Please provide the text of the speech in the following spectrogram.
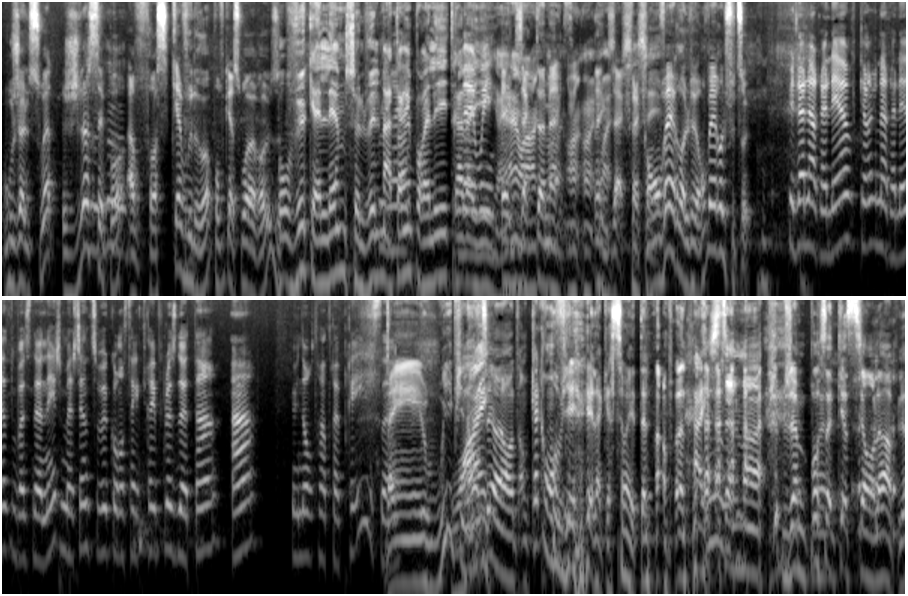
ou je le souhaite, je le sais pas. Elle fera ce qu'elle voudra pour qu'elle soit heureuse. Pourvu qu'elle aime se lever le matin Ouais. pour aller travailler. Ben oui. hein? Exactement. Ouais, ouais, ouais, ouais. exact. Ça, c'est- verra, le, on verra le futur. Puis là, la relève, quand la relève va se donner, j'imagine que tu veux consacrer plus de temps à une autre entreprise? Ben oui, puis Ouais. non, tu sais, on- on- quand on vient, la question est tellement bonne. Tellement- J'aime pas cette question-là en plus.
